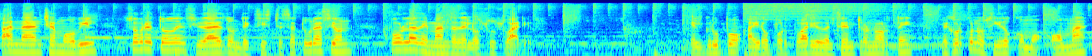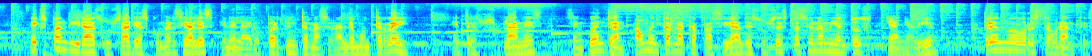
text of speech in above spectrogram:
banda ancha móvil, sobre todo en ciudades donde existe saturación por la demanda de los usuarios. El grupo aeroportuario del Centro Norte, mejor conocido como OMA, expandirá sus áreas comerciales en el Aeropuerto Internacional de Monterrey. Entre sus planes se encuentran aumentar la capacidad de sus estacionamientos y añadir tres nuevos restaurantes.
